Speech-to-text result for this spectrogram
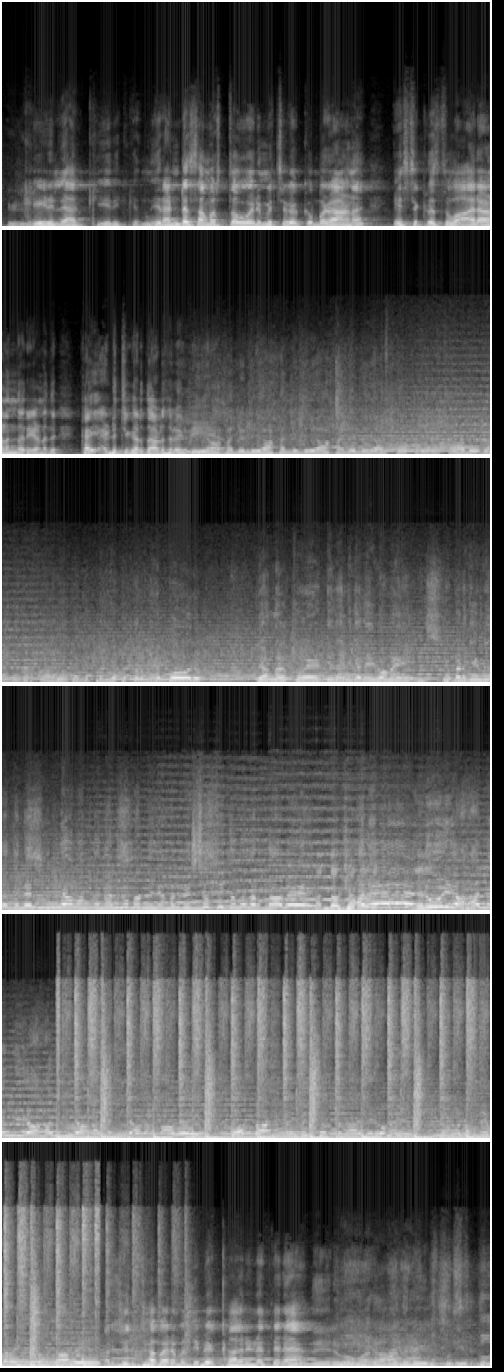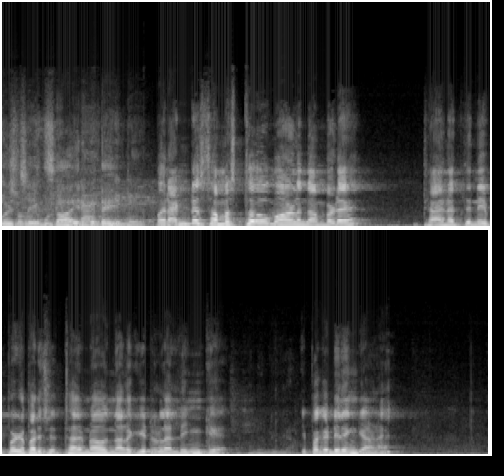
കീഴിലാക്കിയിരിക്കുന്നു. ഈ രണ്ട് സമസ്തവും ഒരുമിച്ച് വെക്കുമ്പോഴാണ് യേശു ക്രിസ്തു ആരാണെന്ന് അറിയണത്. കൈ അടിച്ച് കർത്താവേ, തന്റെ ഞങ്ങൾക്ക് വേണ്ടി നൽകിയ ദൈവമേ ഞങ്ങളുടെ ജീവിതത്തിൽ എല്ലാം അങ്ങ് നൽകുമെന്ന് ഞങ്ങൾ വിശ്വസിക്കുന്ന കർത്താവേ. ആരാധനയും സ്തുതിയും പുകഴ്ചയും ഉണ്ടായിരിക്കട്ടെ. ഇപ്പൊ രണ്ട് സമസ്തവുമാണ് നമ്മുടെ ധ്യാനത്തിന് ഇപ്പോഴും പരിശുദ്ധാത്മാവ് നൽകിയിട്ടുള്ള ലിങ്ക്. ഇപ്പൊ കിട്ടിയ ലിങ്കാണ്.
